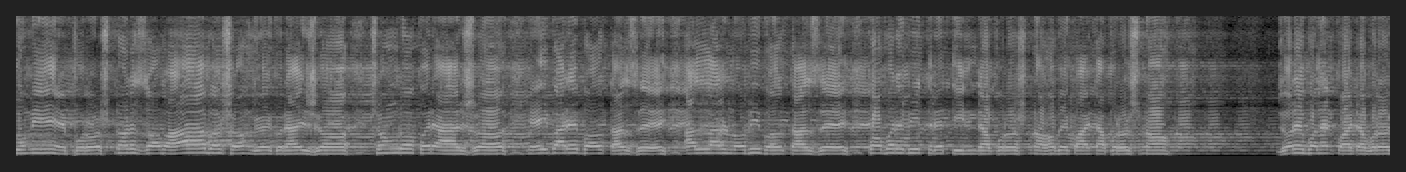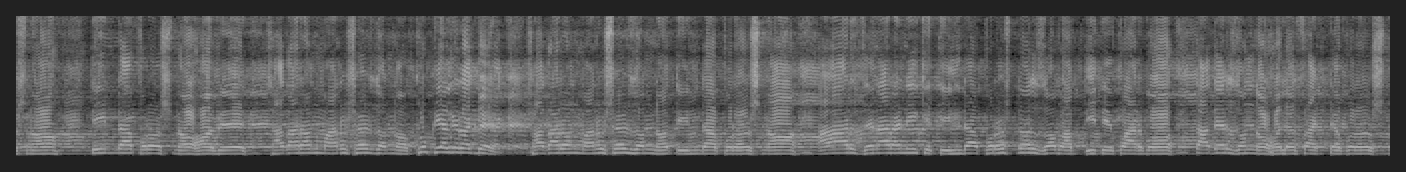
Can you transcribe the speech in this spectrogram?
তুমি প্রশ্নের জবাব সংগ্রহ করে আস, সংগ্রহ করে আস। এইবারে বলতাছে আল্লাহর নবী বলতাছে কবরের ভিতরে তিনটা প্রশ্ন হবে কয়টা প্রশ্ন? জোরে বলেন কয়টা প্রশ্ন? তিনটা প্রশ্ন হবে। সাধারণ মানুষের জন্য, খুব খেয়াল রাখবে, সাধারণ মানুষের জন্য তিনটা প্রশ্ন। আর জেনারা নাকি তিনটা প্রশ্নের জবাব দিতে পারব? তাদের জন্য হলো চারটা প্রশ্ন।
